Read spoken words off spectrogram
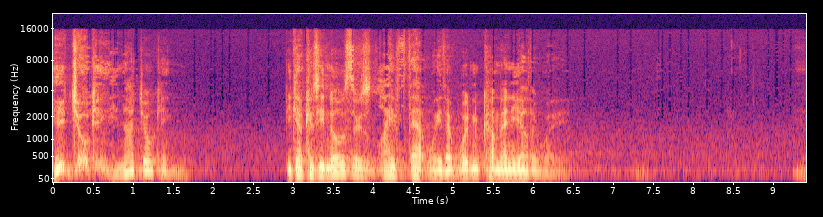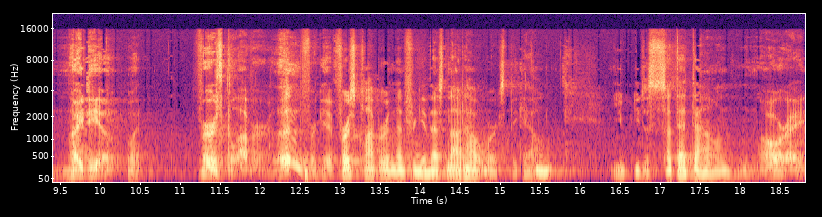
He's joking. He's not joking. Because he knows there's life that way that wouldn't come any other way. Hmm, idea. What? First clobber, then forgive. First clobber and then forgive. Mm-hmm. That's not how it works, Big Al. Mm-hmm. You, you just set that down. All right.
